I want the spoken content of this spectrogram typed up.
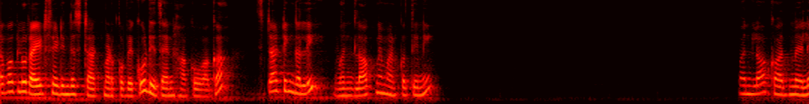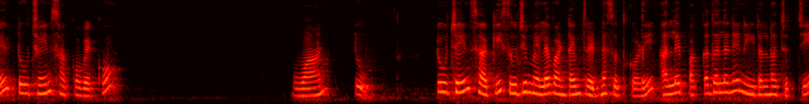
ಯಾವಾಗಲೂ ರೈಟ್ ಸೈಡಿಂದ ಸ್ಟಾರ್ಟ್ ಮಾಡ್ಕೋಬೇಕು ಡಿಸೈನ್ ಹಾಕುವಾಗ. ಸ್ಟಾರ್ಟಿಂಗಲ್ಲಿ ಒಂದು ಲಾಕ್ನೇ ಮಾಡ್ಕೋತೀನಿ. ಒಂದು ಲಾಕ್ ಆದಮೇಲೆ ಟೂ ಚೈನ್ಸ್ ಹಾಕ್ಕೋಬೇಕು. ಒನ್ ಟೂ ಟೂ ಚೈನ್ಸ್ ಹಾಕಿ ಸೂಜಿ ಮೇಲೆ ಒನ್ ಟೈಮ್ ಥ್ರೆಡ್ನ ಸುತ್ಕೊಳ್ಳಿ. ಅಲ್ಲೇ ಪಕ್ಕದಲ್ಲೇ ನೀಡಲ್ನ ಚುಚ್ಚಿ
